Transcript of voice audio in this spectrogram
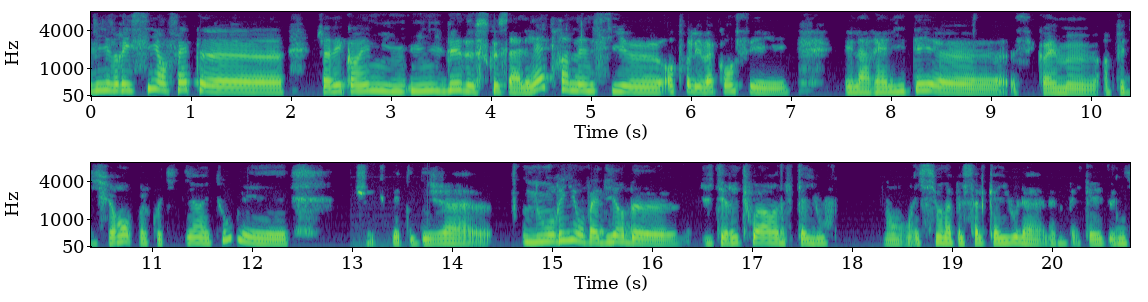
vivre ici, en fait, euh, j'avais quand même une, une, idée de ce que ça allait être, même si entre les vacances et, et la réalité, euh, c'est quand même euh, un peu différent pour le quotidien et tout, mais je, m'étais déjà euh, nourrie, on va dire, de, du territoire du Caillou. Non, ici on appelle ça le Caillou, la, la Nouvelle-Calédonie.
